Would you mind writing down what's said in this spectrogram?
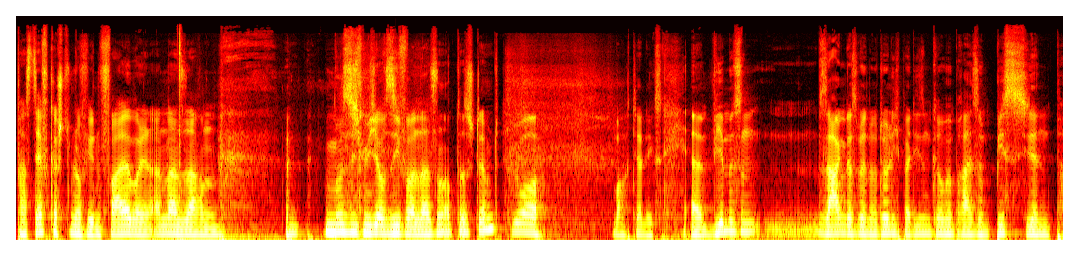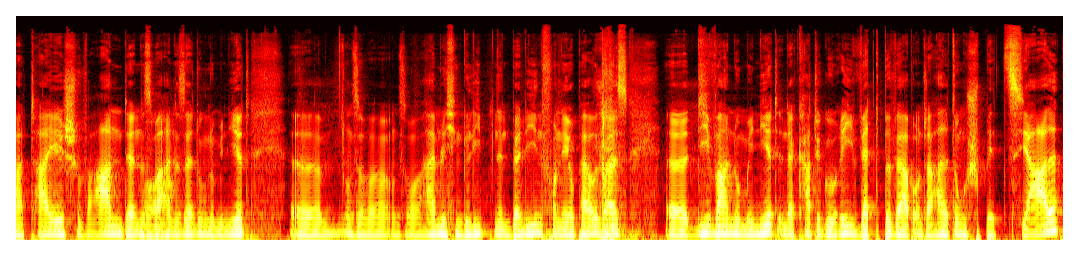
Pastewka stimmt auf jeden Fall, bei den anderen Sachen muss ich mich auf sie verlassen, ob das stimmt. Ja, macht ja nichts. Äh, wir müssen sagen, dass wir natürlich bei diesem Grimme-Preis so ein bisschen parteiisch waren, denn es Boah. war eine Sendung nominiert, äh, unsere, unsere heimlichen Geliebten in Berlin von Neo Paradise, äh, die war nominiert in der Kategorie Wettbewerb Unterhaltung Spezial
